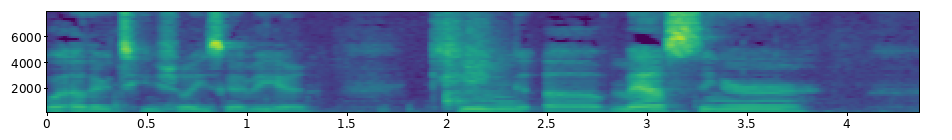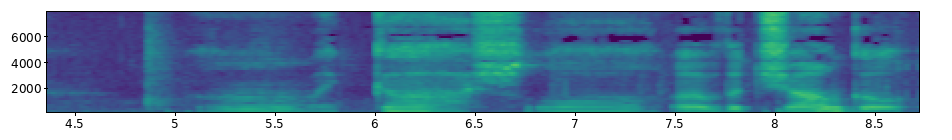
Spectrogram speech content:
What other TV show he's gonna be in? King of Mass Singer. Oh my gosh. Law of the Jungle.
